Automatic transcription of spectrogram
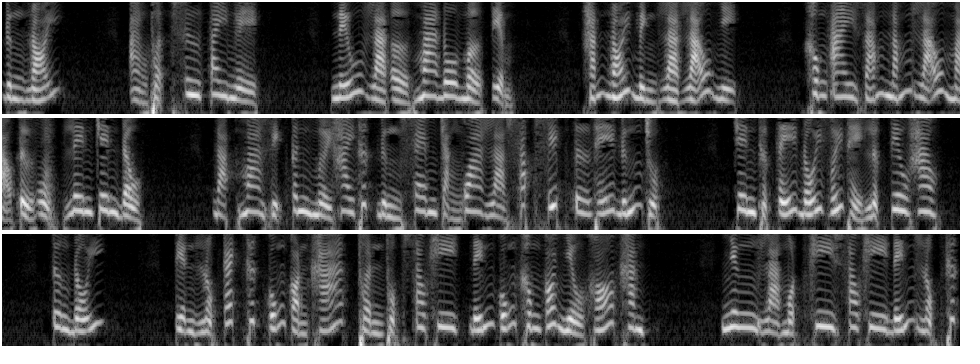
Đừng nói. Ảo thuật sư tay nghề. Nếu là ở ma đô mở tiệm. Hắn nói mình là lão nhị. Không ai dám nắm lão mạo tử ủ lên trên đầu. Đạt ma dịch cân 12 thức đừng xem chẳng qua là sắp xếp tư thế đứng chụp. Trên thực tế đối với thể lực tiêu hao. Tương đối. Tiền lục cách thức cũng còn khá, thuần thục sau khi đến cũng không có nhiều khó khăn. Nhưng là một khi sau khi đến lục thức.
